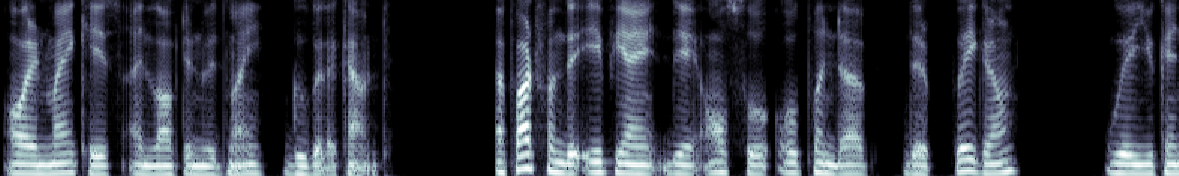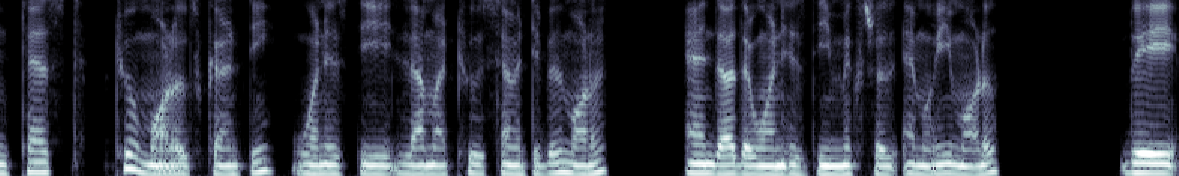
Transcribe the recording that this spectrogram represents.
or in my case, I logged in with my Google account. Apart from the API, they also opened up their playground where you can test two models currently. One is the Llama 2 70 bill model, and the other one is the Mixtral MOE model. They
